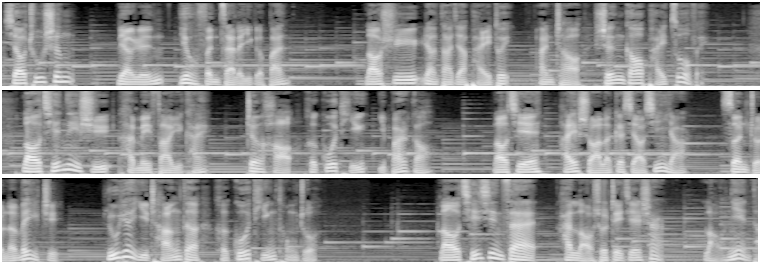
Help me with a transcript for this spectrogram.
小出生，两人又分在了一个班，老师让大家排队。按照身高排座位，老钱那时还没发育开，正好和郭婷一般高。老钱还耍了个小心眼儿，算准了位置，如愿以偿的和郭婷同桌。老钱现在还老说这件事儿，老念叨：“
